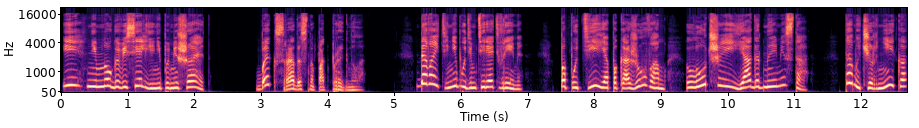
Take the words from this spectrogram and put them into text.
и немного веселья не помешает. Бэкс радостно подпрыгнула. «Давайте не будем терять время. По пути я покажу вам лучшие ягодные места. Там и черника,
